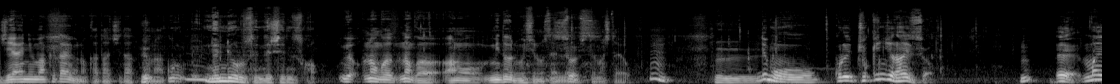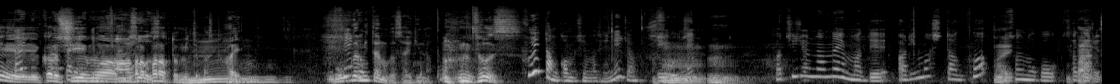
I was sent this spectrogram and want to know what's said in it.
試合に負けたような形だったなと。これ燃料の宣伝してるんですか？いや、なんか、なんか、あの、緑虫の宣伝してましたよ。でもこれ貯金じゃないですよ。ええ前から CM はパラパラと見てました。はい。僕が見たのが最近だった。うんそうです。増えたんかもしれませんねじゃあ CM ね、87円までありましたが、はい。その後下げる。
